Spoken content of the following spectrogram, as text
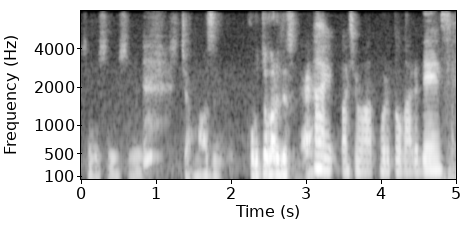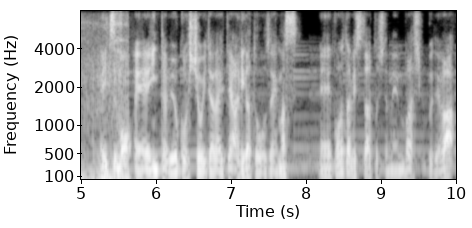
そうそうそう。じゃあまずポルトガルですね、はい場所はポルトガルです。えーいつも、えーインタビューをご視聴いただいてありがとうございます。えーこの度スタートしたメンバーシップでは、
